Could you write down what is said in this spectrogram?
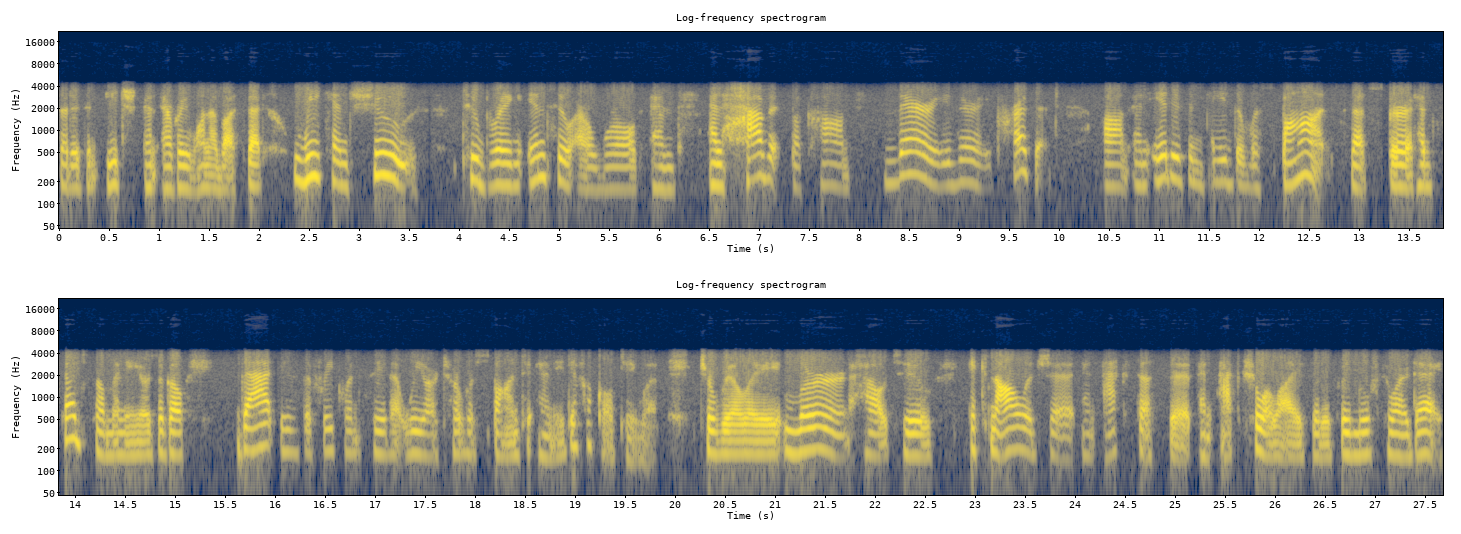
that is in each and every one of us that we can choose to bring into our world and, and have it become very, very present. Um, and it is indeed the response that Spirit had said so many years ago. That is the frequency that we are to respond to any difficulty with, to really learn how to acknowledge it and access it and actualize it as we move through our day.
